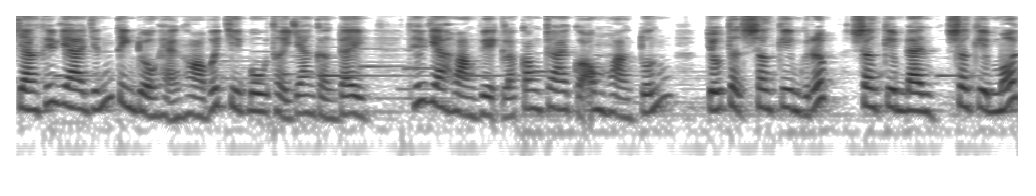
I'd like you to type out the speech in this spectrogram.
chàng thiếu gia dính tin đồn hẹn hò với Chi Bu thời gian gần đây. Thiếu gia Hoàng Việt là con trai của ông Hoàng Tuấn, chủ tịch Sơn Kim Group, Sơn Kim Lan, Sơn Kim Mốt.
